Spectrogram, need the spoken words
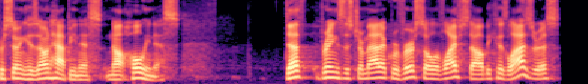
pursuing his own happiness, not holiness. Death brings this dramatic reversal of lifestyle because Lazarus,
